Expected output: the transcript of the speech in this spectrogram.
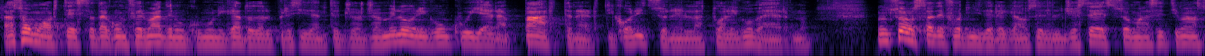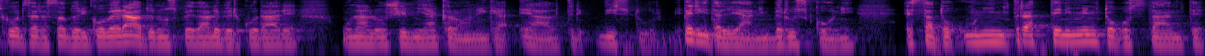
La sua morte è stata confermata in un comunicato dal presidente Giorgia Meloni con cui era partner di coalizione nell'attuale governo. Non sono state fornite le cause del gestesso, ma la settimana scorsa era stato ricoverato in ospedale per curare una leucemia cronica e altri disturbi. Per gli italiani Berlusconi è stato un intrattenimento costante,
